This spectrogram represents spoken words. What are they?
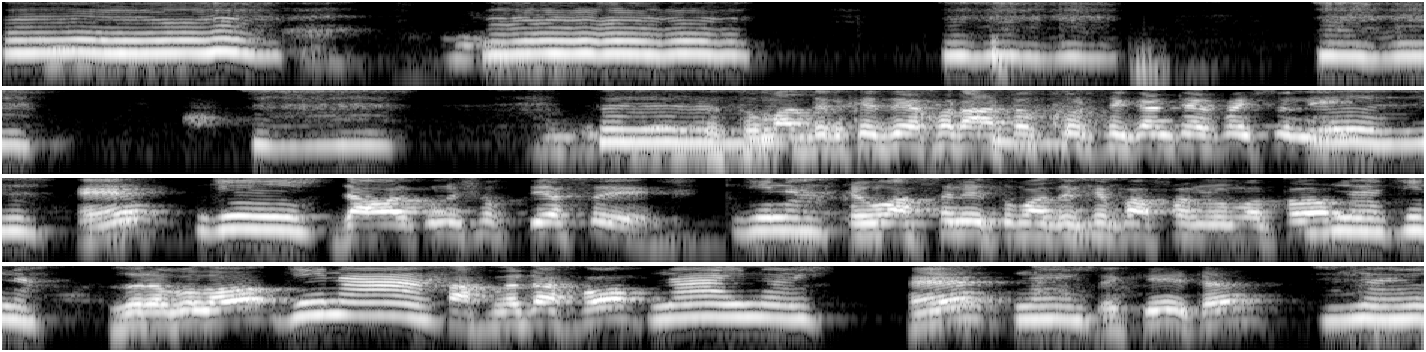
হুম হুম তো তোমাদেরকে যে এখন আটক করছে গান টের পাইছো নি? হ্যাঁ জি। যাওয়ার কোনো শক্তি আছে? জি না। কেউ আসেনি তোমাদেরকে বাঁচানোর মতো? না জি না। জোরে বলো। জি না। থাকলে ডাকো নাই নাই। হ্যাঁ দেখি এটা। নাই।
